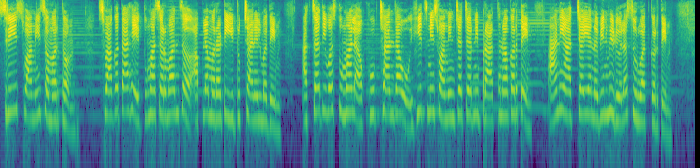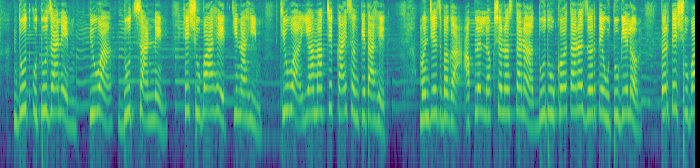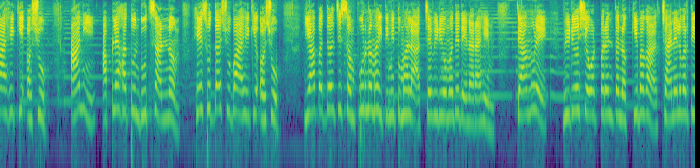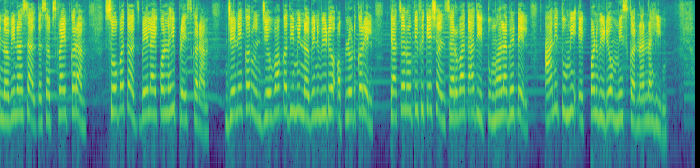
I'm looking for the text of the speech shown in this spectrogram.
श्री स्वामी समर्थ. स्वागत आहे तुम्हा सर्वांचं आपल्या मराठी यूट्यूब चॅनेलमध्ये आजचा दिवस तुम्हाला खूप छान जावो हीच मी स्वामींच्या चरणी प्रार्थना करते आणि आजच्या या नवीन व्हिडिओला सुरुवात करते. दूध उतू जाणे किंवा दूध सांडणे हे शुभ आहेत की नाही? किंवा यामागचे काय संकेत आहेत? म्हणजेच बघा आपलं लक्ष नसताना दूध उकळताना जर ते उतू गेलं तर ते शुभ आहे की अशुभ? आणि आपल्या हातून दूध सांडणं हे सुद्धा शुभ आहे की अशुभ. याबद्दलची संपूर्ण माहिती मी तुम्हाला आजच्या व्हिडिओमध्ये देणार आहे. त्यामुळे व्हिडिओ शेवटपर्यंत नक्की बघा. चॅनेलवरती नवीन असाल तर सबस्क्राईब करा. सोबतच बेल आयकॉनलाही प्रेस करा. जेणेकरून जेव्हा कधी मी नवीन व्हिडिओ अपलोड करेल त्याचं नोटिफिकेशन सर्वात आधी तुम्हाला भेटेल आणि तुम्ही एक पण व्हिडिओ मिस करणार नाही.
